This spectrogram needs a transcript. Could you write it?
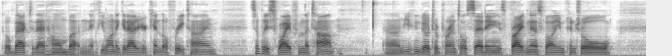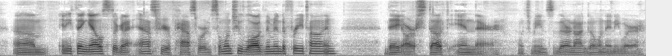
Go back to that home button. If you want to get out of your Kindle free time, simply swipe from the top. Um, you can go to parental settings, brightness, volume control, um, anything else. They're going to ask for your password. So once you log them into free time, they are stuck in there, which means they're not going anywhere.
